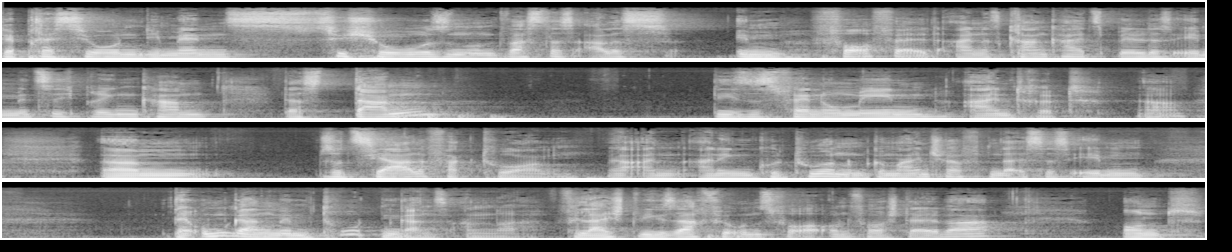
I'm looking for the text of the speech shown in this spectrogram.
Depressionen, Demenz, Psychosen und was das alles im Vorfeld eines Krankheitsbildes eben mit sich bringen kann, dass dann dieses Phänomen eintritt. Ja? Ähm, soziale Faktoren. Ja, in einigen Kulturen und Gemeinschaften, da ist es eben der Umgang mit dem Tod ein ganz anderer. Vielleicht, wie gesagt, für uns unvorstellbar und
